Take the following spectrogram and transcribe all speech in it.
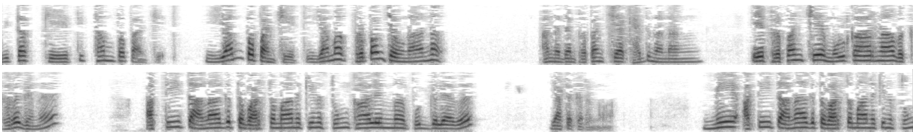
විතක්කේති තම්පපංචේති. යම් පපංචේති යම ප්‍රපංච වුණා නම් අන්න දැන් ප්‍රපංචයක් හැදුනා නම් ඒ ප්‍රපංචයේ මුල් කාරණාව කරගෙන අතීත අනාගත වර්තමාන කියන තුන් කාලෙම පුද්ගලයව යට කරනවා. මේ අතීත අනාගත වර්තමාන කියන තුන්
